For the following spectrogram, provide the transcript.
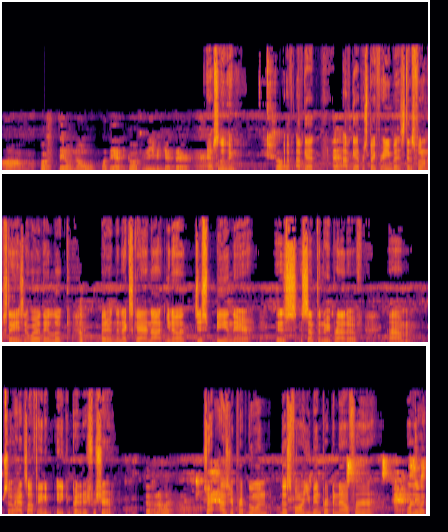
Um, but they don't know what they had to go through to even get there. absolutely So, I've, I've got I've got respect for anybody that steps foot on the stage you know whether they look better than the next guy or not you know just being there is, is something to be proud of um, so hats off to any any competitors for sure definitely. so how's your prep going thus far you've been prepping now for what is it like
